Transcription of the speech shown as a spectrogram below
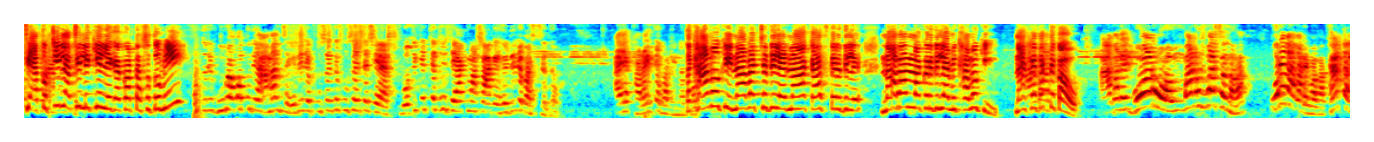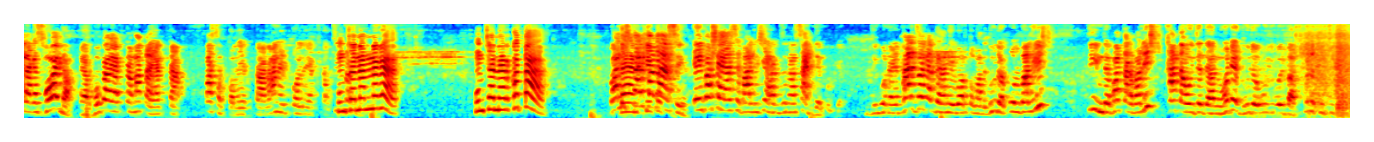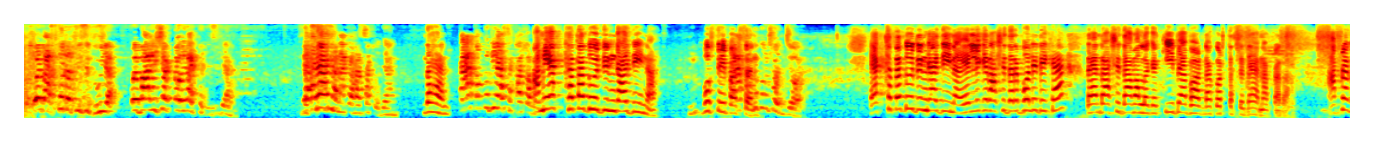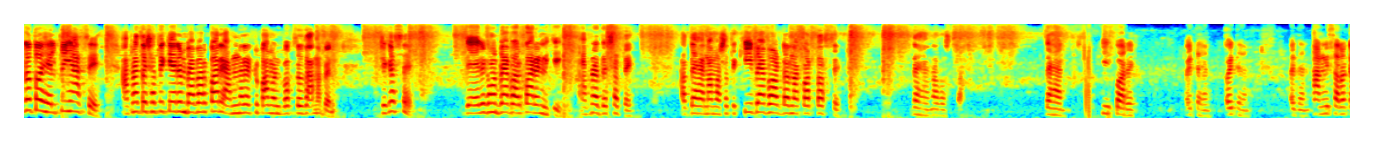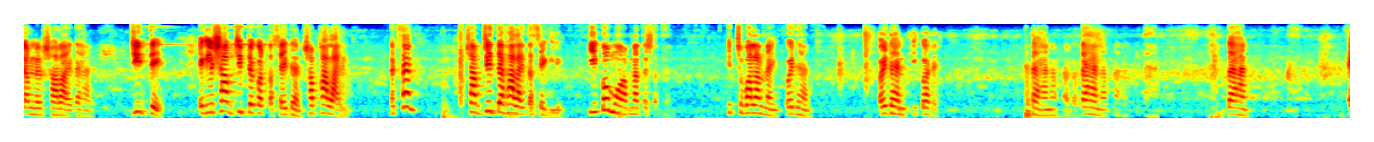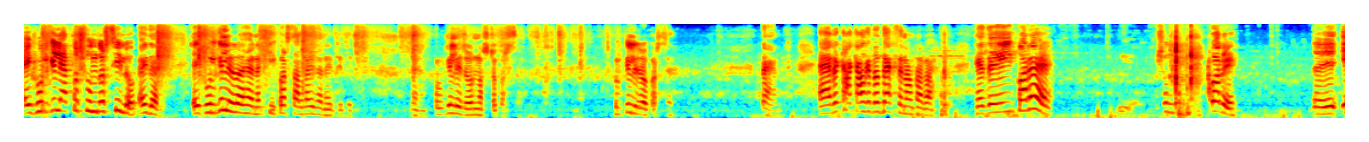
হইছে এত চিল্লা চিল্লি কি লেগা করতেছো তুমি? কতরি গুড়া কতরি আমানছে হেডিরে কুসাইতে কুসাইতে শেষ। গতি কেটে থইছে এক মাস আগে দাও আয়ে খারাইতে পারি না তা খামো কি? না বাচ্চা দিলে না কাজ করে দিলে না রান্না করে দিলে আমি খামো কি? না খেয়ে থাকতে কও। আবার এই গরম মানুষ বাঁচে না। ওরে বাবা রে বাবা খাটটা লাগে ছয়টা আর বোকায় একটা মাথায় একটা পাশের তলে একটা রানের তলে একটা শুনছেন আপনারা? শুনছেন আর কথা? আছে। এই বাসায় আছে বালিশে করতে জীবনে ভার জায়গা দেখেন এই বর্তমানে দুইটা কোল বালিশ তিনটা পাতার বালিশ খাতা ওই যে দেখেন হনে দুইটা ওই ওই বাস করে তুইছি ওই বাস করে তুইছি দুইয়া ওই বালিশ একটা ওই রাখতে দিছি দেখেন। দেখেন। আমি এক খাতা দুই দিন গায়ে দিই না। বুঝতেই পারছেন। সহ্য হয়? এক খাতা দুই দিন গায়ে দিই না এর লেগে রাশিদারে বলি দেখা, দেখেন রাশিদা আমার লোকে কি ব্যবহারটা করতেছে, দেখেন আপনারা। আপনাকে তো হেল্পিং আছে। আপনাদের সাথে কি এরকম ব্যবহার করে? আপনারা একটু কমেন্ট বক্সে জানাবেন। ঠিক আছে? যে এরকম ব্যবহার করে নাকি আপনাদের সাথে? আর দেখেন আমার সাথে কি ব্যবহারটা না করতেছে। দেখেন অবস্থা। দেখেন কি করে? ওই দেখেন ওই দেখেন ওই দেখেন। ফার্নিচারও কেমন সরায়, দেখেন। জিদ্দে। এগুলি সব জিদ্দে করতেছে, এই দেন, সব ফালাই। দেখছেন? সব জিদ্দে ফালাইতেছে এগুলি। কী কমো আপনাদের সাথে? কিচ্ছু বলার নাই। ওই দেখেন ওই দেখেন কি করে? দেখেন আপনারা দেখেন আপনারা, দেখেন দেখেন। এই ফুলগুলি এত সুন্দর ছিল, এই দেন, এই ফুলগুলি রহে না কি করছে, আল্লাহ জানে এটি দেখেন, ফুলগুলিরও নষ্ট করছে, ফুলগুলিরও করছে। দেখেন হ্যাঁ রে কালকে তো দেখছেন আপনারা। হে যে এই করে, সুন্দর করে।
